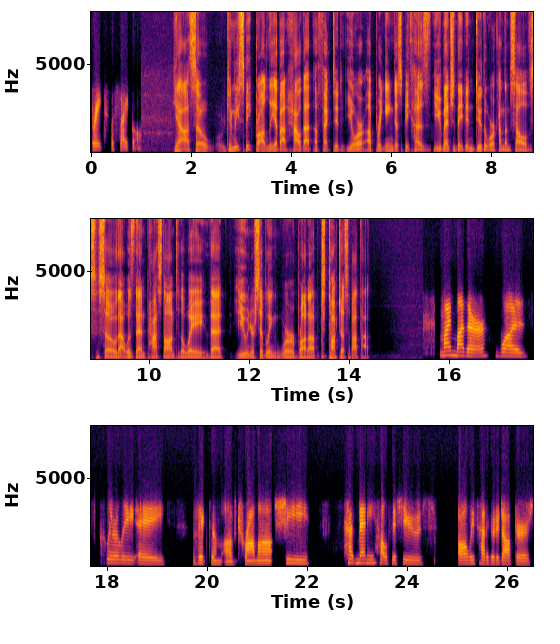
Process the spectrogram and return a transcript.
breaks the cycle. Yeah. So, can we speak broadly about how that affected your upbringing? Just because you mentioned they didn't do the work on themselves. So, that was then passed on to the way that you and your sibling were brought up. Talk to us about that. My mother was clearly a victim of trauma. She had many health issues, always had to go to doctors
